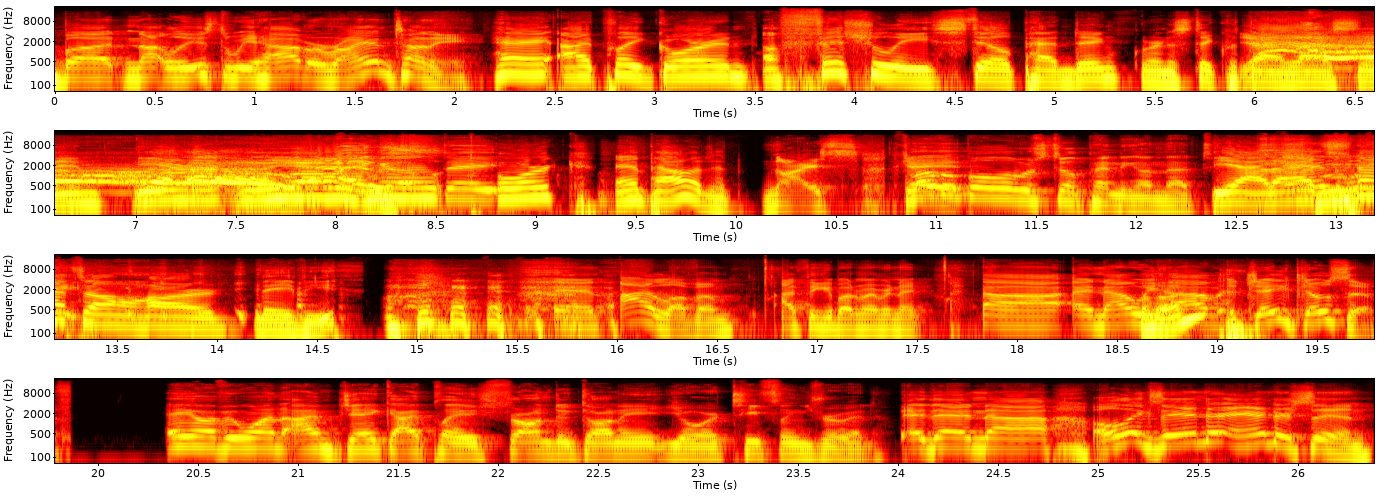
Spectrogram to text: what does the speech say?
but not least, we have Ryan Tunney. Hey, I play Goran. Officially still pending. We're gonna stick with that last name. yes. Here, Lovable Orc and Paladin. Nice. Okay. Lovable was still pending on that too. Yeah, that's we- that's a hard maybe. and I love him. I think about him every night. Uh, and now we Uh-huh. have Jake Joseph. Hey everyone, I'm Jake. I play Strong Dugoni, your tiefling druid. And then uh, Alexander Anderson.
